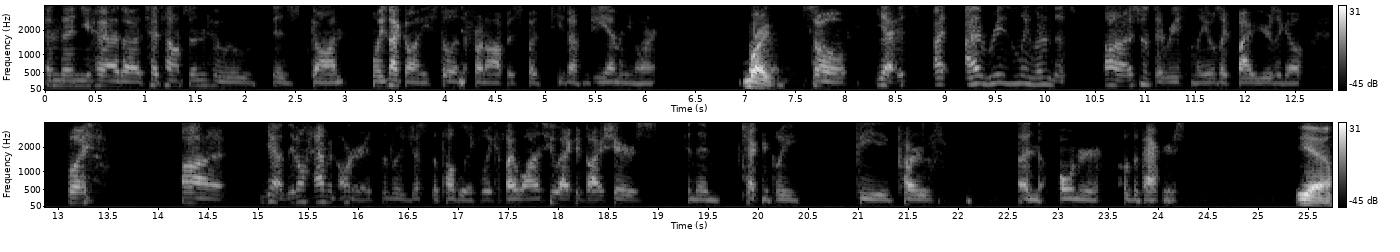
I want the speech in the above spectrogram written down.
and then you had uh, Ted Thompson, who is gone. Well, he's not gone. He's still in the front office, but he's not the GM anymore. Right. So yeah, it's I I recently learned this. Uh, I shouldn't say recently. It was like five years ago, but uh, yeah, they don't have an owner. It's literally just the public. Like if I wanted to, I could buy shares and then technically be part of an owner of the Packers. Yeah.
